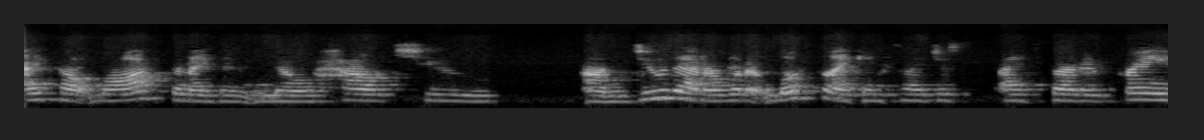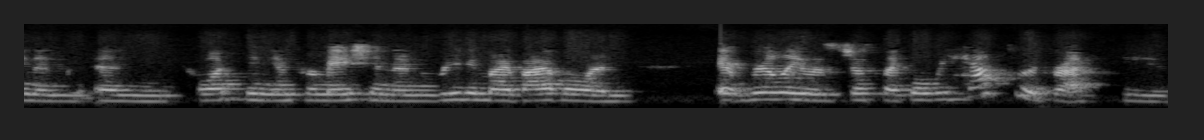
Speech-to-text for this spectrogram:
I felt lost and I didn't know how to um, do that or what it looked like. And so I just I started praying and, and collecting information and reading my Bible and it really was just like, well, we have to address these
